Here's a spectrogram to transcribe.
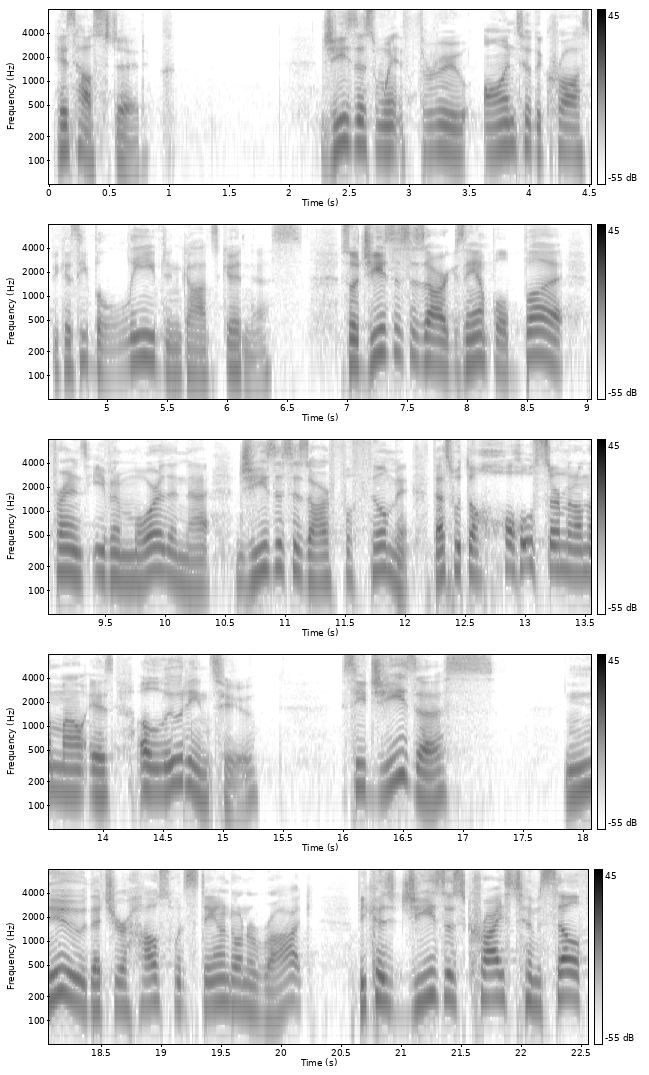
his house stood. Jesus went through onto the cross because he believed in God's goodness. So Jesus is our example, but friends, even more than that, Jesus is our fulfillment. That's what the whole Sermon on the Mount is alluding to. See, Jesus knew that your house would stand on a rock because Jesus Christ himself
